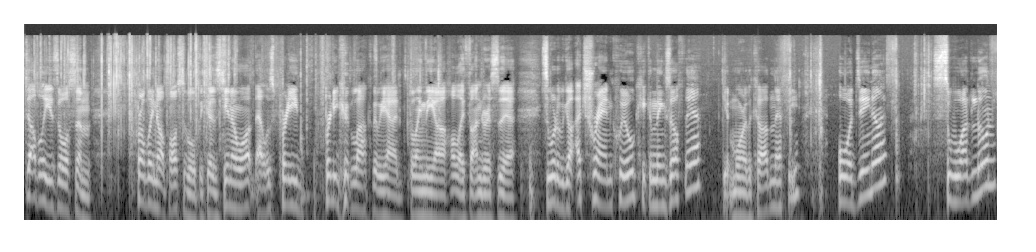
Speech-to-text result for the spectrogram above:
doubly as awesome. probably not possible because you know what? That was pretty pretty good luck that we had pulling the uh, Holo Thundurus there. So what do we got? A Tranquill kicking things off there. Get more of the card in there for you. Audino, Swadloon,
